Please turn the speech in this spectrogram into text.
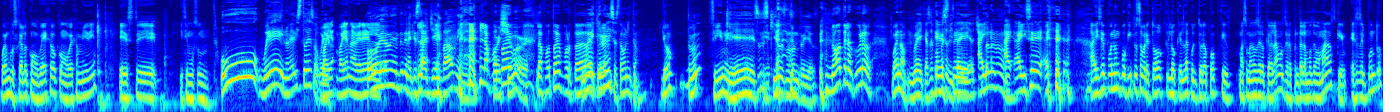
pueden buscarlo como oveja o como oveja media. Este, hicimos un... ¡Uh! Güey, no había visto eso, güey. Vayan, vayan a ver el... Obviamente tenía que estar La- J Balvin. la, for foto sure. de, la foto de portada Güey, ¿quién lo hizo? Está bonito. ¿Yo? ¿Tú? Sí. ni- ¿Qué? Esos skills no son tuyos. no, te lo juro. Bueno. Güey, que hace poco este, ahí. ya, ahí, chúpalo, ¿no? ahí- ahí se ahí se pone un poquito sobre todo lo que es la cultura pop, que más o menos de lo que hablamos. De repente hablamos de mamadas, que ese es el punto.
